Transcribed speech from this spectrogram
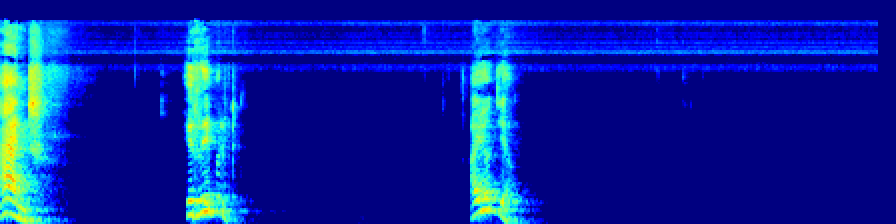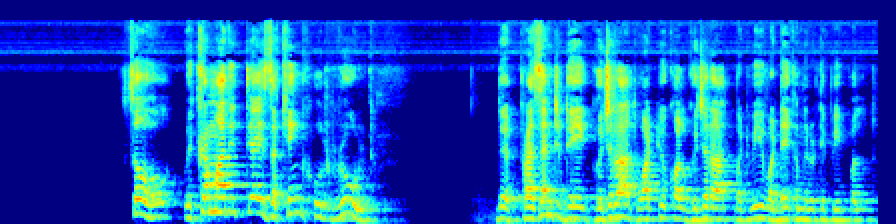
And he rebuilt Ayodhya. So Vikramaditya is the king who ruled the present day Gujarat, what you call Gujarat, but we Vade community people,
